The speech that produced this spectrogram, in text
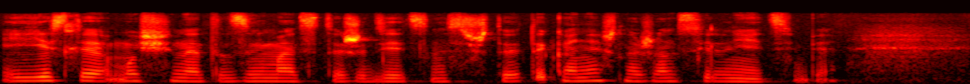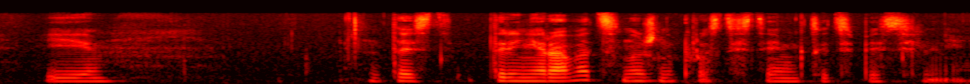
И если мужчина этот занимается той же деятельностью, что и ты, конечно же, он сильнее тебя. И то есть тренироваться нужно просто с теми, кто тебя сильнее.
